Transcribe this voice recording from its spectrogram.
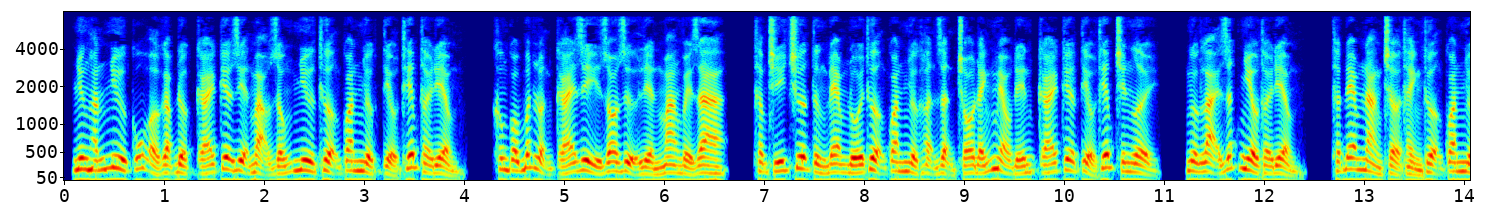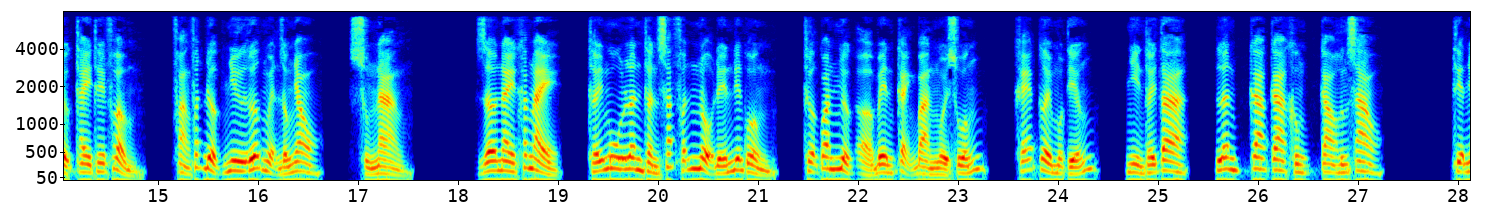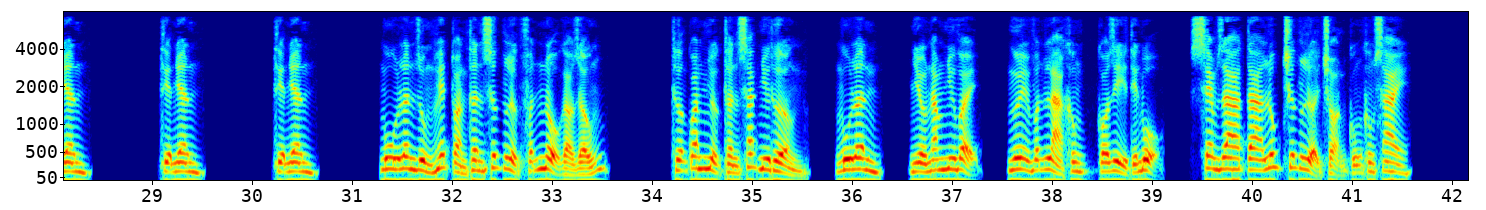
Nhưng hắn như cũ ở gặp được cái kia diện mạo giống như thượng quan nhược tiểu thiếp thời điểm, không có bất luận cái gì do dự liền mang về ra, thậm chí chưa từng đem đối thượng quan nhược hận giận cho đánh mèo đến cái kia tiểu thiếp trên người, ngược lại rất nhiều thời điểm, thật đem nàng trở thành thượng quan nhược thay thế phẩm, phảng phất được như ước nguyện giống nhau, sùng nàng. Giờ này khắc này, thấy ngu lân thần sắc phẫn nộ đến điên cuồng, thượng quan nhược ở bên cạnh bàn ngồi xuống, khẽ cười một tiếng, nhìn thấy ta, lân ca ca không cao hứng sao. Thiện nhân! Thiện nhân! Thiện nhân! Ngu lân dùng hết toàn thân sức lực phẫn nộ gào giống. Thượng quan nhược thần sắc như thường, ngu lân, nhiều năm như vậy, ngươi vẫn là không có gì tiến bộ, xem ra ta lúc trước lựa chọn cũng không sai.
